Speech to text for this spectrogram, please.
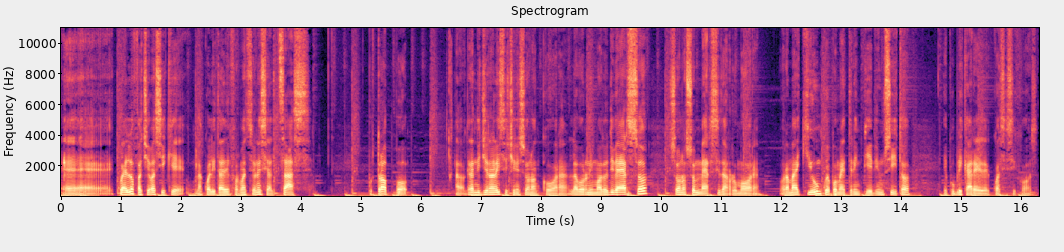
eh, quello faceva sì che la qualità dell'informazione si alzasse. Purtroppo allora, grandi giornalisti ce ne sono ancora, lavorano in modo diverso, sono sommersi dal rumore. Oramai chiunque può mettere in piedi un sito e pubblicare qualsiasi cosa.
